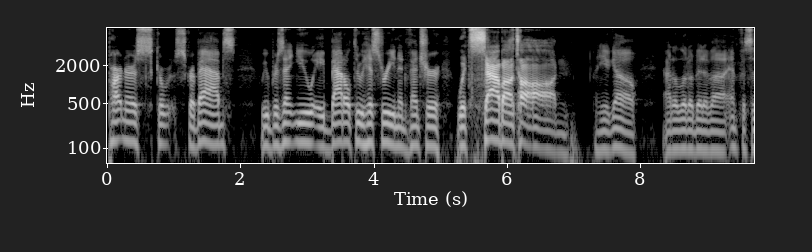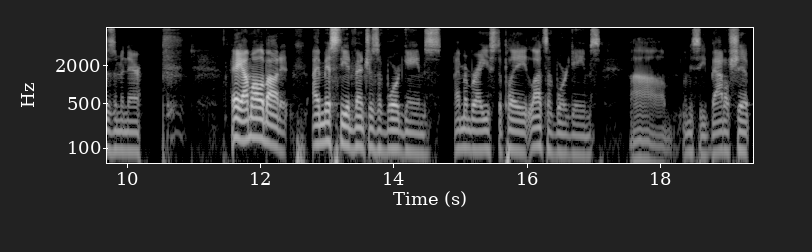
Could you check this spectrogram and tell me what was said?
partners, Scribabs, we present you a battle through history and adventure with Sabaton. There you go. Add a little bit of uh, emphasis in there. Hey, I'm all about it. I miss the adventures of board games. I remember I used to play lots of board games. Um, let me see Battleship,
